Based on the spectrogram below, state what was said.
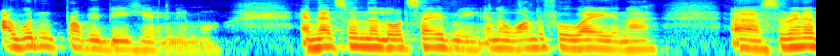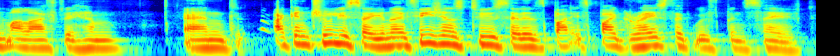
I wouldn't probably be here anymore. And that's when the Lord saved me in a wonderful way, and I uh, surrendered my life to Him. And I can truly say, you know, Ephesians 2 said it's by, it's by grace that we've been saved.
